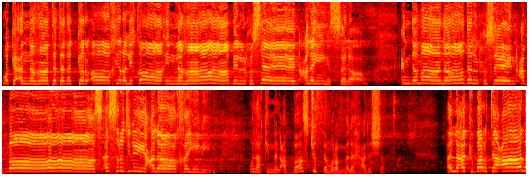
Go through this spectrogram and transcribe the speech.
وكأنها تتذكر آخر لقاء لها بالحسين عليه السلام. عندما نادى الحسين عباس أسرج لي على خيلي. ولكن العباس جثة مرملة على الشط. الأكبر تعال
